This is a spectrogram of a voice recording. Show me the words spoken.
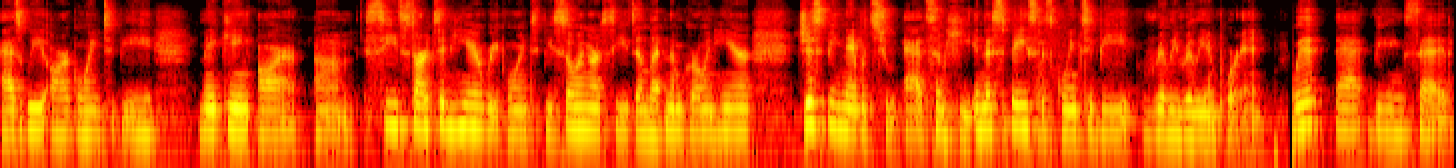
as we are going to be making our um, seed starts in here, we're going to be sowing our seeds and letting them grow in here. Just being able to add some heat in this space is going to be really, really important. With that being said,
